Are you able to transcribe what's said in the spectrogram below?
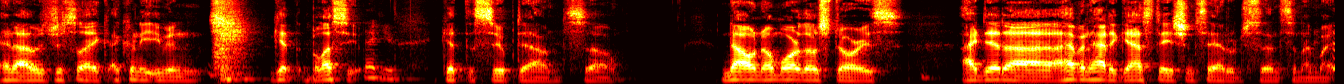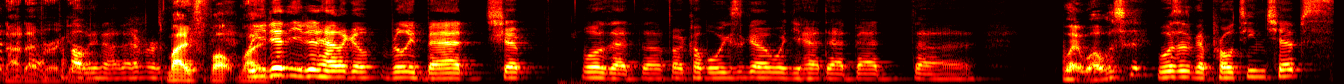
and I was just like I couldn't even get the bless you, Thank you. get the soup down. So no, no more of those stories. I did. Uh, I haven't had a gas station sandwich since, and I might not ever again. Probably not ever. It's my fault. My, But you did you did have like a really bad chip. What was that? Uh, for a couple weeks ago when you had that bad. Uh, Wait, what was it? was it the protein chips?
